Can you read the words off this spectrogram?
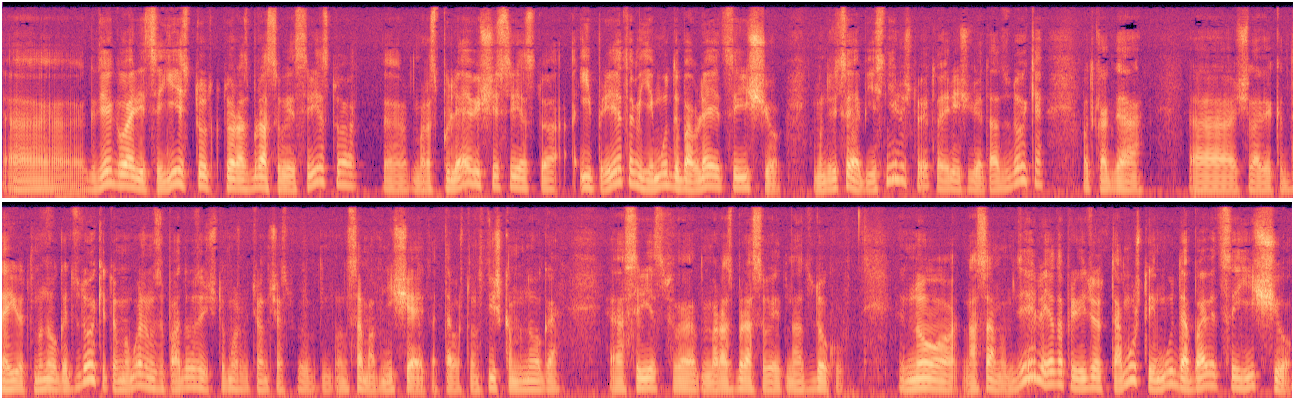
где говорится, есть тот, кто разбрасывает средства, Э, распыляющие средства, и при этом ему добавляется еще. Мудрецы объяснили, что это речь идет о цдоке. Вот когда э, человек дает много цдоки, то мы можем заподозрить, что, может быть, он сейчас он сам обнищает от того, что он слишком много э, средств э, разбрасывает на цдоку. Но на самом деле это приведет к тому, что ему добавится еще.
